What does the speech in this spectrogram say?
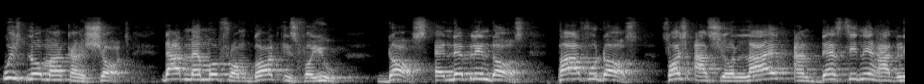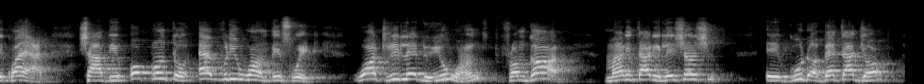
which no man can shut. That memo from God is for you. Doors, enabling doors, powerful doors, such as your life and destiny had required, shall be open to everyone this week. What really do you want from God? Marital relationship, a good or better job,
